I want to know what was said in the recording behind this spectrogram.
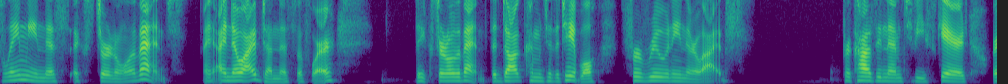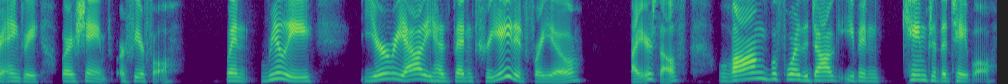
blaming this external event. I, I know I've done this before. The external event, the dog coming to the table, for ruining their lives, for causing them to be scared or angry or ashamed or fearful. When really, your reality has been created for you by yourself long before the dog even came to the table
